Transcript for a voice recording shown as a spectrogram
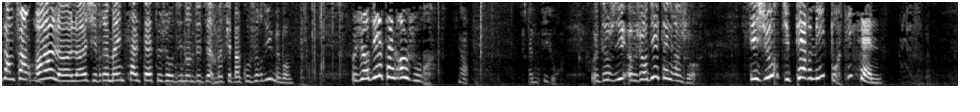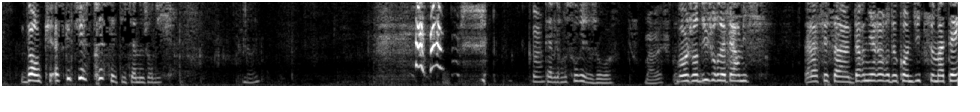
les enfants. Oh là là, j'ai vraiment une sale tête aujourd'hui. Non, deux... bah, c'est pas qu'aujourd'hui, mais bon. Aujourd'hui est un grand jour. Un petit jour. Aujourd'hui, est un grand jour. C'est jour du permis pour Thyssen. Donc, est-ce que tu es stressée, Thyssen, aujourd'hui? Quoi? T'as le grand sourire, je vois. Bah ouais, je pense. Bon, aujourd'hui, jour de permis. Elle a fait sa dernière heure de conduite ce matin.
